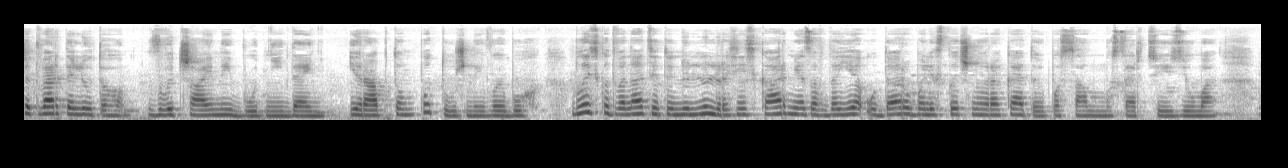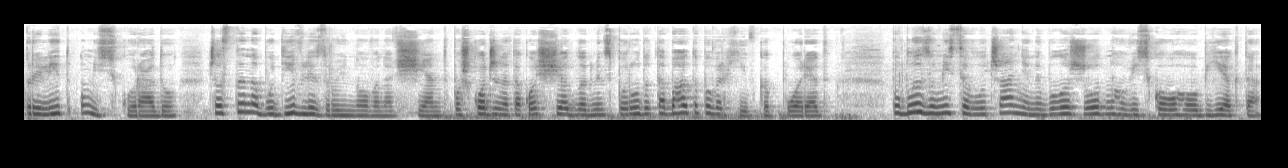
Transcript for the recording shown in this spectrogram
4 лютого звичайний будній день. І раптом потужний вибух. Близько 12.00 російська армія завдає удару балістичною ракетою по самому серцю Ізюма. Приліт у міську раду. Частина будівлі зруйнована вщент. Пошкоджена також ще одну адмінспоруду та багатоповерхівки поряд. Поблизу місця влучання не було жодного військового об'єкта.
